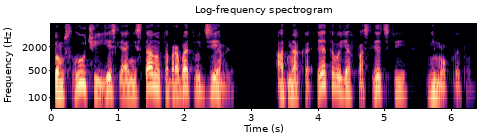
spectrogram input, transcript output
в том случае, если они станут обрабатывать землю. Однако этого я впоследствии не мог выполнить.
